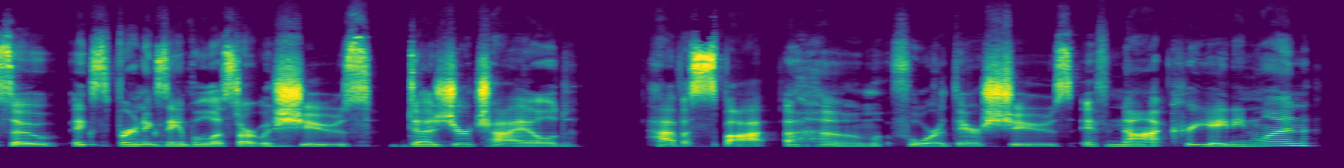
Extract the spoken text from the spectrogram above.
So, for an example, let's start with shoes. Does your child have a spot, a home for their shoes. If not, creating one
